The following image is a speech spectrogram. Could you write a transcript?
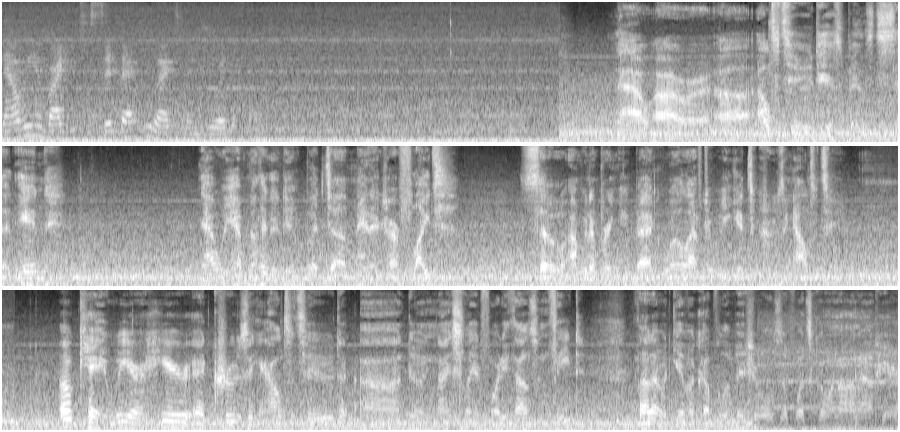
Now we invite you to sit back, relax, and enjoy the flight. Now our uh, altitude has been set in. Now we have nothing to do but uh, manage our flight. So I'm going to bring you back well after we get to cruising altitude. Okay, we are here at cruising altitude, uh, doing nicely at 40,000 feet. Thought I would give a couple of visuals of what's going on out here.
